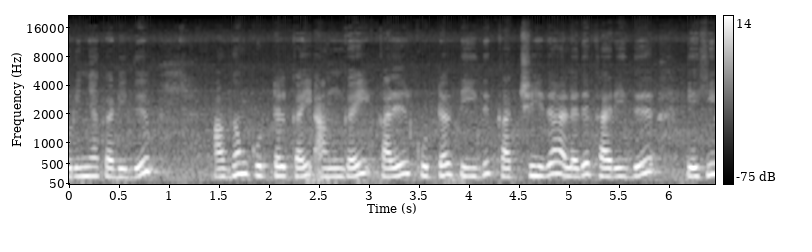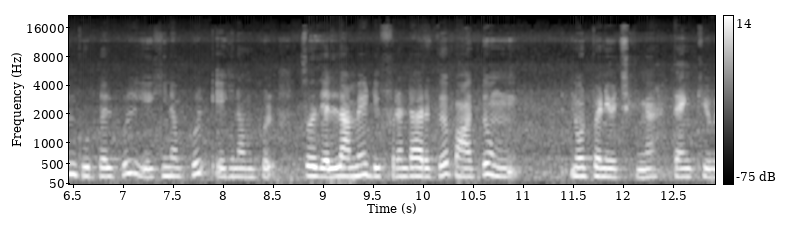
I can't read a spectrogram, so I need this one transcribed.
உறிஞ்ச கடிது அகம் கூட்டல் கை அங்கை கல் கூட்டல் தீது கற்றீது அல்லது கரிது எகின் கூட்டல் புல் எகினம் புல் புல். ஸோ இது எல்லாமே டிஃப்ரெண்ட்டாக இருக்குது பார்த்து நோட் பண்ணி வச்சுக்கோங்க. தேங்க்யூ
